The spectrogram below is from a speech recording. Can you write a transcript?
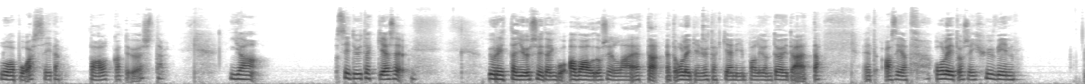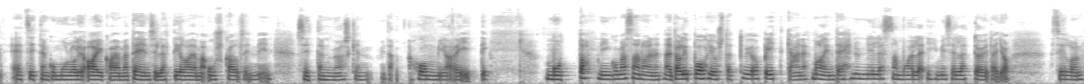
luopua siitä palkkatyöstä. Ja sitten yhtäkkiä se yrittäjyys sitten avautui sillä että, että olikin yhtäkkiä niin paljon töitä, että, että asiat oli tosi hyvin et sitten kun mulla oli aikaa ja mä tein sille tilaa ja mä uskalsin, niin sitten myöskin mitä hommia riitti. Mutta niin kuin mä sanoin, että näitä oli pohjustettu jo pitkään, että mä olin tehnyt niille samoille ihmisille töitä jo silloin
